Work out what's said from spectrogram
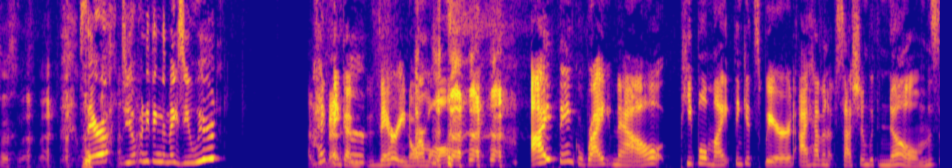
Sarah, do you have anything that makes you weird? I think I'm very normal. I think right now people might think it's weird. I have an obsession with gnomes,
